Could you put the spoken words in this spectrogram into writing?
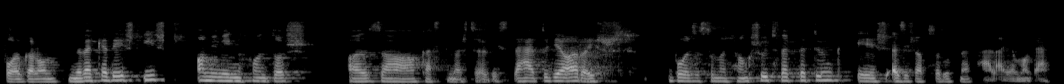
forgalom növekedést is, ami még fontos, az a customer service. Tehát ugye arra is borzasztó nagy hangsúlyt fektetünk, és ez is abszolút meghálálja magát.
